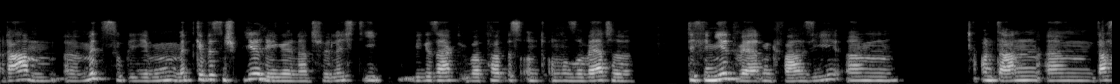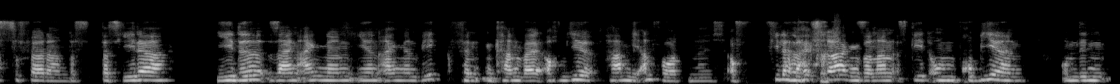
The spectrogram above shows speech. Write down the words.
Rahmen äh, mitzugeben, mit gewissen Spielregeln natürlich, die, wie gesagt, über Purpose und, unsere Werte definiert werden quasi. Ähm, und dann ähm, das zu fördern, dass, dass jeder, jede seinen eigenen, ihren eigenen Weg finden kann, weil auch wir haben die Antworten nicht auf vielerlei Fragen, sondern es geht um Probieren, um den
